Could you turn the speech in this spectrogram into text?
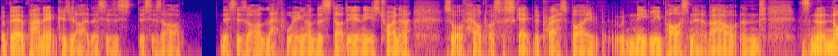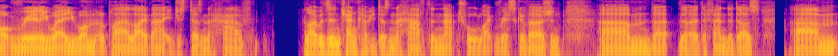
a bit of panic because you're like, this is this is our this is our left wing understudy, and he's trying to sort of help us escape the press by neatly passing it about. And it's not not really where you want a player like that. He just doesn't have like with Zinchenko, he doesn't have the natural like risk aversion um, that that a defender does. Um,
